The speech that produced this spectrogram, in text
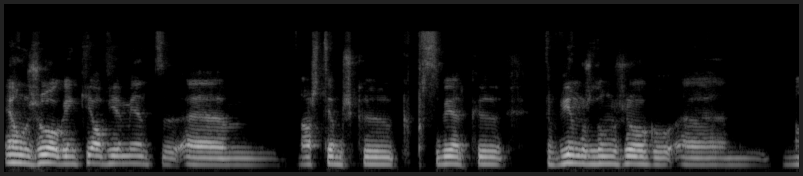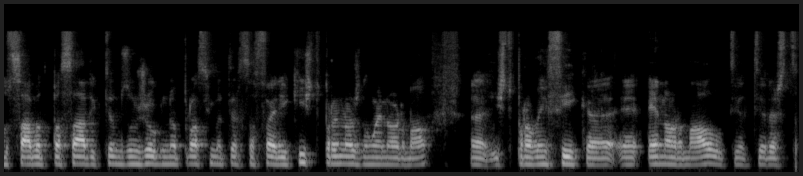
É um jogo em que, obviamente, uh, nós temos que, que perceber que, que vimos de um jogo uh, no sábado passado e que temos um jogo na próxima terça-feira e que isto para nós não é normal, uh, isto para o Benfica é, é normal ter, ter esta,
